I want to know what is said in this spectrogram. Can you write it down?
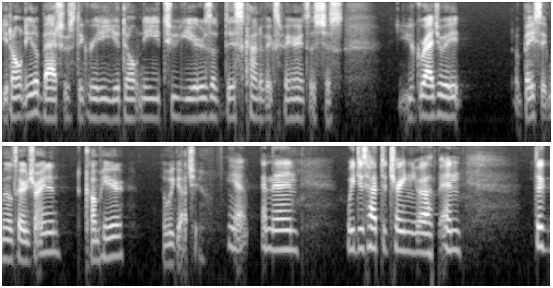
you don't need a bachelor's degree you don't need two years of this kind of experience it's just you graduate a basic military training come here and we got you Yeah, and then we just have to train you up. And the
